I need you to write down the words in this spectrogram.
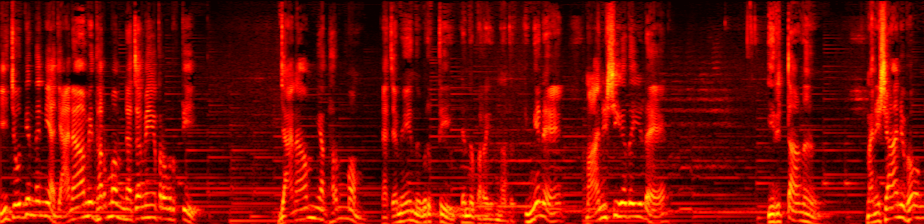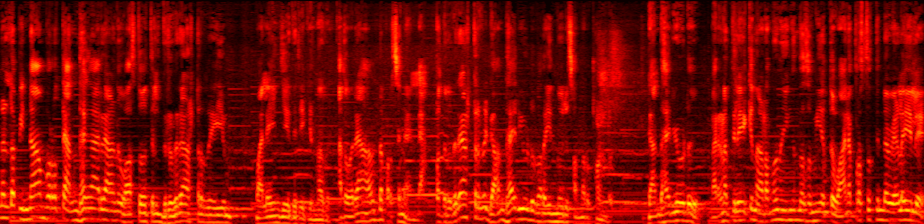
ഈ ചോദ്യം തന്നെയാ. ജാനാമി ധർമ്മം നജമേ പ്രവൃത്തി. ജാനാമ്യധർമ്മം നജമേ നിവൃത്തി എന്ന് പറയുന്നത്. ഇങ്ങനെ മാനുഷികതയുടെ ഇരുട്ടാണ് മനുഷ്യാനുഭവങ്ങളുടെ പിന്നാമ്പുറത്തെ അന്ധകാരാണ് വാസ്തവത്തിൽ ധൃതരാഷ്ട്രരെയും വലയം ചെയ്തിരിക്കുന്നത്. അത് ഒരാളുടെ പ്രശ്നമല്ല. അപ്പൊ ധൃതരാഷ്ട്രർ ഗാന്ധാരിയോട് പറയുന്ന ഒരു സന്ദർഭമുണ്ട്. ഗാന്ധാരിയോട് മരണത്തിലേക്ക് നടന്നു നീങ്ങുന്ന സമയത്ത് വാനപ്രസ്ഥത്തിന്റെ വേളയിൽ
